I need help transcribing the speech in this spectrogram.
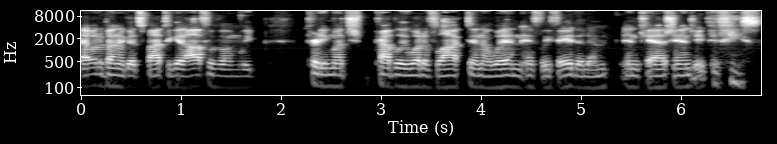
that would have been a good spot to get off of him. We pretty much probably would have locked in a win if we faded him in cash and GPPs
